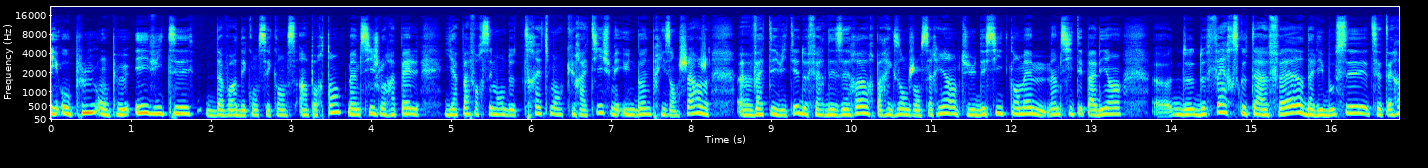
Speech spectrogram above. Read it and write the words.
et au plus on peut éviter d'avoir des conséquences importantes, même si je le rappelle, il n'y a pas forcément de traitement curatif, mais une bonne prise en charge euh, va t'éviter de faire des erreurs. Par exemple, j'en sais rien, tu décides quand même, même si t'es pas bien, euh, de, faire ce que tu as à faire, d'aller bosser, etc.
